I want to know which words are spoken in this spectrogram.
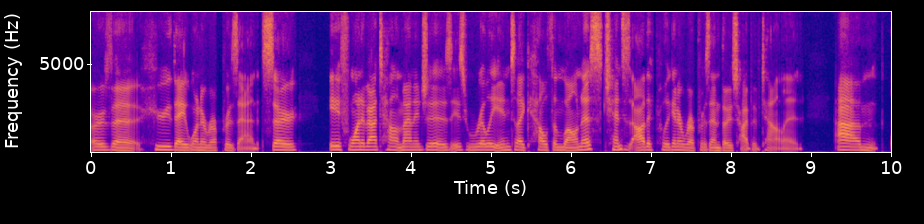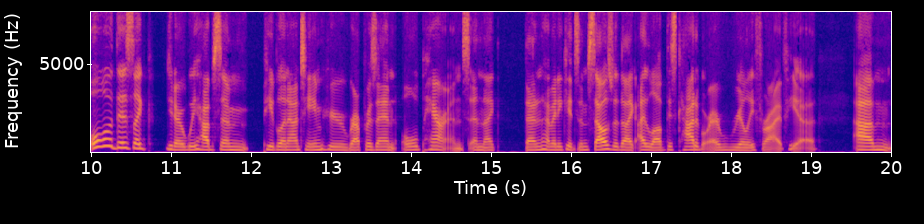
over who they want to represent. So if one of our talent managers is really into like health and wellness, chances are they're probably going to represent those type of talent. Um, or there's like, you know, we have some people in our team who represent all parents and like they don't have any kids themselves, but they're like, I love this category. I really thrive here. Um,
